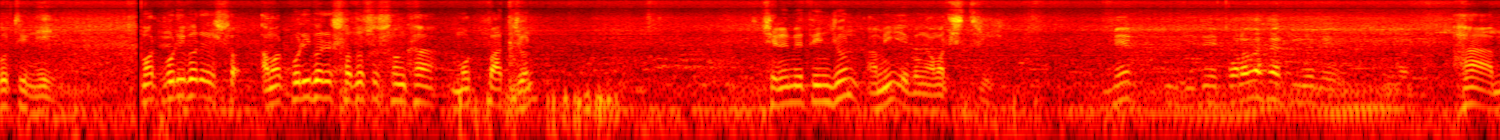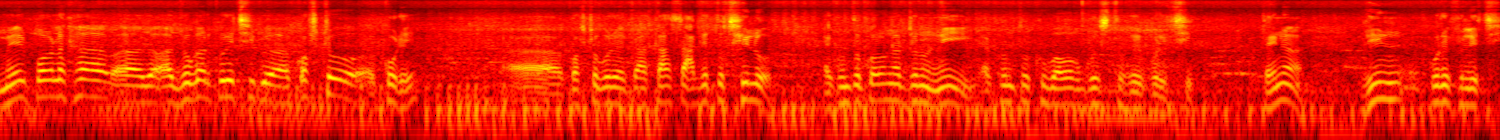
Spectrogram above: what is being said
গতি নেই। আমার পরিবারের আমার পরিবারের সদস্য সংখ্যা মোট পাঁচজন। ছেলে মেয়ে তিনজন আমি এবং আমার স্ত্রী। পড়ালেখা কীভাবে হ্যাঁ মেয়ের পড়ালেখা জোগাড় করেছি কষ্ট করে। কষ্ট করে কাজ আগে তো ছিল এখন তো করোনার জন্য নেই এখন তো খুব অভাবগ্রস্ত হয়ে পড়েছি তাই না? ঋণ করে ফেলেছি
